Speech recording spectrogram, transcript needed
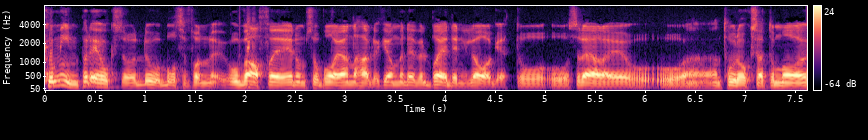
kom in på det också då bortsett från och varför är de så bra i andra halvlek? Ja men det är väl bredden i laget och, och sådär. Och, och han trodde också att de har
